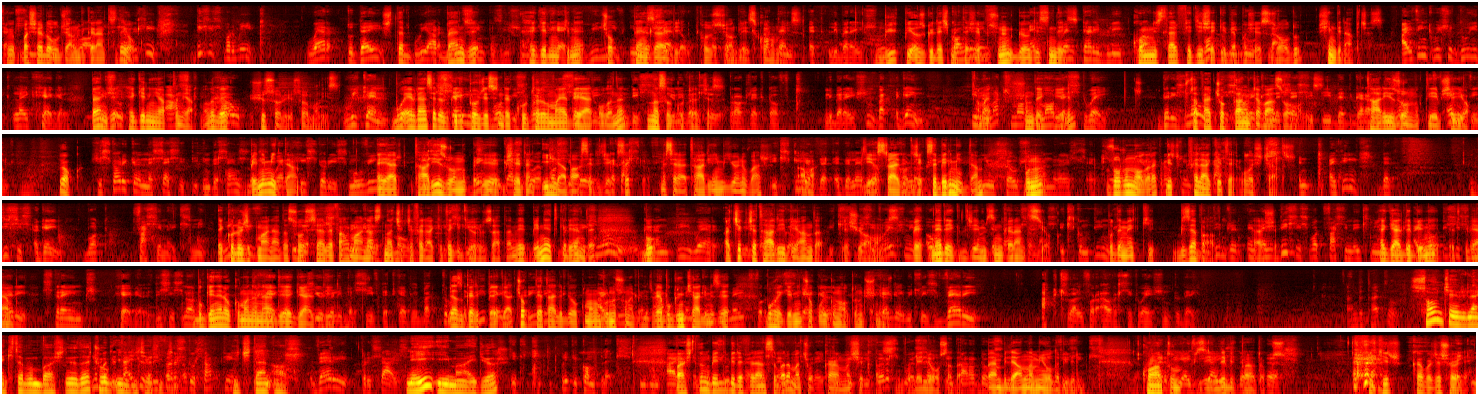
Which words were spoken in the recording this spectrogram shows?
Ve başarılı olacağının bir garantisi de yok. İşte bence Hegel'inkine çok benzer bir pozisyondayız, konumdayız. Büyük bir özgürleşme teşebbüsünün gölgesindeyiz. Komünistler feci şekilde başarısız oldu. Şimdi ne yapacağız? Bence Hegel'in yaptığını yapmalı ve şu soruyu sormalıyız. Bu evrensel özgürlük projesinde kurtarılmaya değer olanı nasıl kurtaracağız? Ama şunu da ekleyelim. Bu sefer çok daha mütevazı olmalıyız. Tarihi zorunluluk diye bir şey yok. Yok. Benim iddiam eğer tarihi zorunluluk diye bir şeyden illa bahsedeceksek mesela tarihin bir yönü var ama diye ısrar edilecekse benim iddiam bunun zorunlu olarak bir felakete ulaşacağıdır. Ekolojik manada, sosyal refah manasında açıkça felakete gidiyoruz zaten ve beni etkileyen de bu açıkça tarihi bir anda yaşıyor olmamız ve nereye gideceğimizin garantisi yok. Bu demek ki bize bağlı her şey. Hegel'de beni etkileyen bu. Genel okumanın önerdiğe geldiği, biraz garip bir Hegel, çok detaylı bir okumama bunu sunabilir ve bugünkü halimize bu Hegel'in çok uygun olduğunu düşünüyorum actual for our situation today. Son çevrilen kitabın başlığı da çok ilgi çekici. Hiçten az. Neyi ima ediyor? Başlığın belli bir referansı var ama çok karmaşık aslında belli olsa da. Ben bile anlamıyor olabilirim. Kuantum fiziğinde bir paradoks. Fikir kabaca şöyle.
